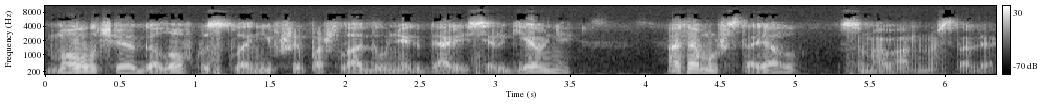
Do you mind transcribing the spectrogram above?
Молча, головку склонивши, пошла Дуня к Дарье Сергеевне, а там уж стоял самовар на столе.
